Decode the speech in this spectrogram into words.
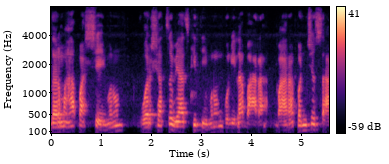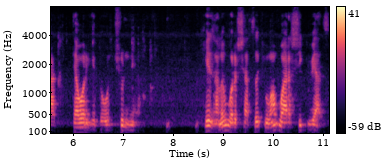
दरमहा पाचशे म्हणून वर्षाचं व्याज किती म्हणून गुणीला बारा बारा पंच साठ त्यावर हे दोन शून्य. हे झालं वर्षाचं किंवा वार्षिक व्याज.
